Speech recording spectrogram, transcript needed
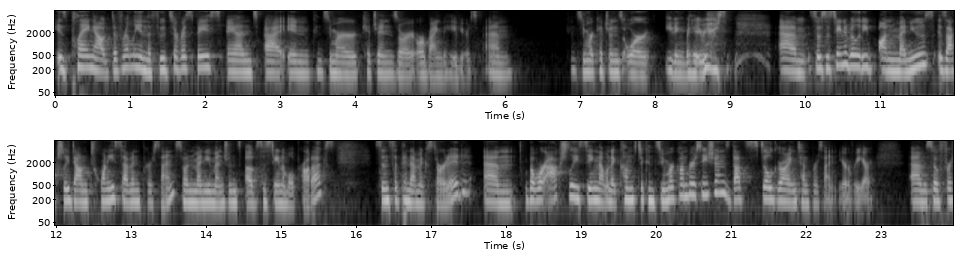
is playing out differently in the food service space and uh, in consumer kitchens or or buying behaviors, um, consumer kitchens or eating behaviors. Um, so sustainability on menus is actually down 27%. So in menu mentions of sustainable products since the pandemic started. Um, but we're actually seeing that when it comes to consumer conversations, that's still growing 10% year over year. Um, so for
